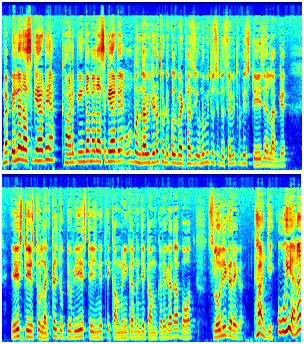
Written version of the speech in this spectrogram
ਮੈਂ ਪਹਿਲਾਂ ਦੱਸ ਕੇ ਹਟਿਆ ਖਾਣ ਪੀਣ ਦਾ ਮੈਂ ਦੱਸ ਕੇ ਹਟਿਆ। ਉਹ ਬੰਦਾ ਵੀ ਜਿਹੜਾ ਤੁਹਾਡੇ ਕੋਲ ਬੈਠਾ ਸੀ ਉਹਨੂੰ ਵੀ ਤੁਸੀਂ ਦੱਸਿਆ ਵੀ ਤੁਹਾਡੀ ਸਟੇਜ ਅਲੱਗ ਹੈ। ਇਹ ਸਟੇਜ ਤੋਂ ਨਿਕਲ ਚੁੱਕੇ ਹੋ ਵੀ ਇਹ ਸਟੇਜ ਨੇ ਇੱਥੇ ਕੰਮ ਨਹੀਂ ਕਰਨਾ ਜੇ ਕੰਮ ਕਰੇਗਾ ਤਾਂ ਬਹੁਤ ਸਲੋਲੀ ਕਰੇਗਾ। ਹਾਂਜੀ ਉਹੀ ਆ ਨਾ।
